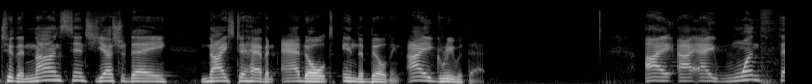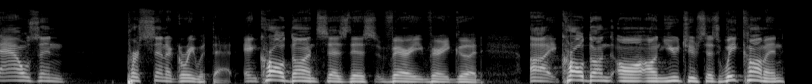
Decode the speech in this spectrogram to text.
to the nonsense yesterday. Nice to have an adult in the building. I agree with that. I I, I 1000 percent agree with that. And Carl Dunn says this very very good. Uh, Carl Dunn on, on YouTube says we coming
